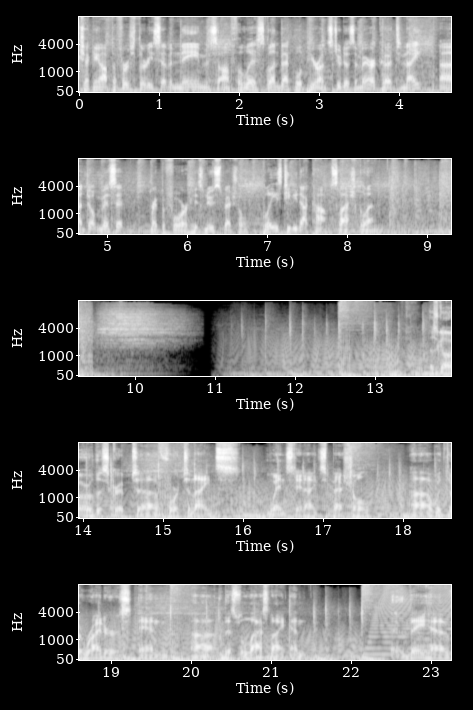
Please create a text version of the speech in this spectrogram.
checking off the first 37 names off the list, Glenn Beck will appear on Studios America tonight. Uh, don't miss it. Right before his new special, blazetv.com slash Glenn. Was going over the script uh, for tonight's Wednesday night special uh, with the writers, and uh, this was last night, and they have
